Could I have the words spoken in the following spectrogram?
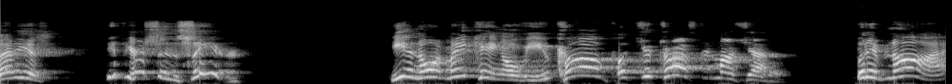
that is, if you're sincere, ye anoint me king over you, come, put your trust in my shadow. But if not,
